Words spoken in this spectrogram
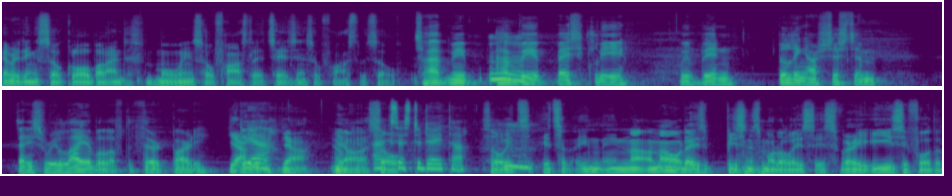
everything is so global and moving so fastly, changing so fastly. So So have we have we mm. basically we've been building our system that is reliable of the third party. yeah, Yeah. yeah, yeah. Okay. So, Access to data. So it's mm. it's in, in nowadays business model is, is very easy for the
